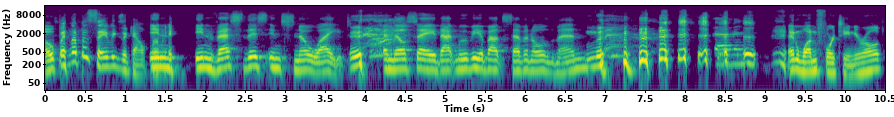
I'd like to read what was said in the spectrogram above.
open up a savings account for me. Invest this in Snow White, and they'll say that movie about seven old men. Seven. and one 14 year old.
